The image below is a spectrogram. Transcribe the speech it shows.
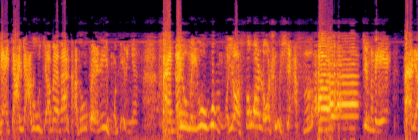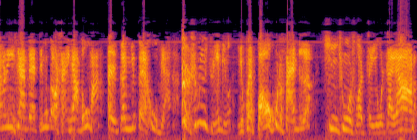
先家家楼结拜，咱磕头拜仁兄弟呢？三哥又没有武功，要死我老成先死。敬礼。咱两人现在顶到山下走马，二哥你在后边，二十名军兵一块保护着三哥。秦琼说：“只有这样了。”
